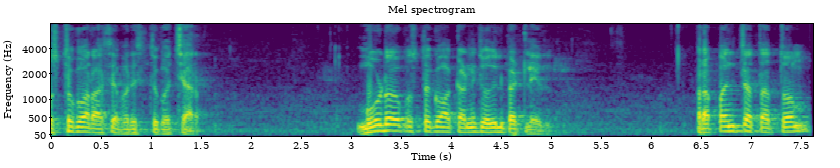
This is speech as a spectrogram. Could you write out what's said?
పుస్తకం రాసే పరిస్థితికి వచ్చారు. మూడో పుస్తకం అక్కడి నుంచి వదిలిపెట్టలేదు. ప్రపంచతత్వం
